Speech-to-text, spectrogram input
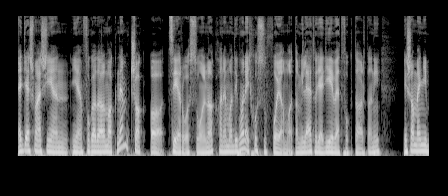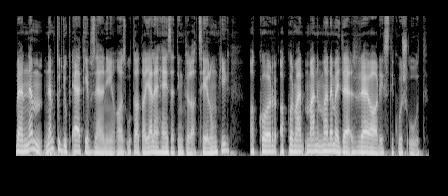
egyes más ilyen, ilyen fogadalmak nem csak a célról szólnak, hanem addig van egy hosszú folyamat, ami lehet, hogy egy évet fog tartani, és amennyiben nem, nem tudjuk elképzelni az utat a jelen helyzetünktől a célunkig, akkor, akkor már, már, már nem egy re- realisztikus út.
